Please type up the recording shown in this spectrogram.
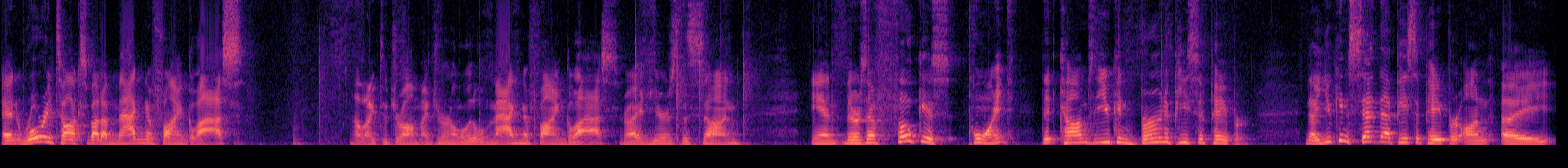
And Rory talks about a magnifying glass. I like to draw in my journal a little magnifying glass, right? Here's the sun. And there's a focus point that comes that you can burn a piece of paper. Now you can set that piece of paper on a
